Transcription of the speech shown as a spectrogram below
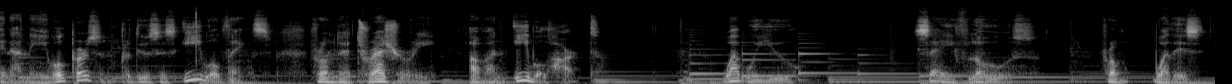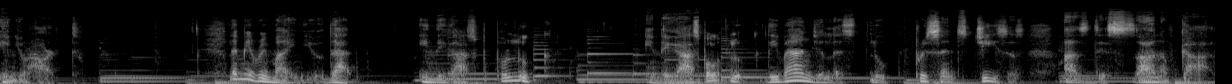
and an evil person produces evil things from the treasury of an evil heart. What will you say flows from what is in your heart? Let me remind you that in the Gospel of Luke, in the Gospel of Luke, the evangelist Luke presents Jesus as the Son of God,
